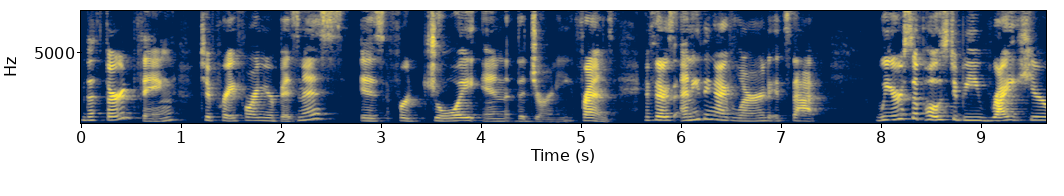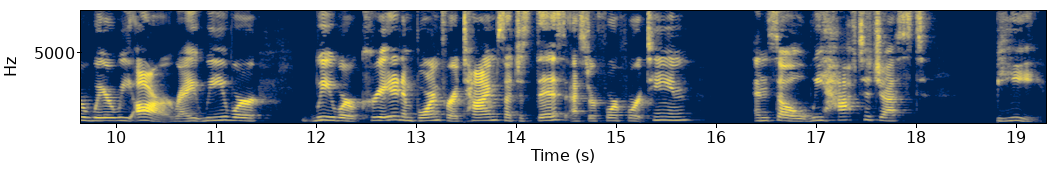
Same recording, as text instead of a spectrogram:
The third thing to pray for in your business is for joy in the journey. Friends, if there's anything I've learned, it's that we are supposed to be right here where we are, right? We were we were created and born for a time such as this, Esther 4:14. And so we have to just be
